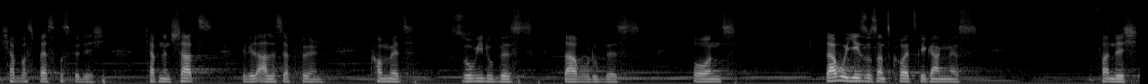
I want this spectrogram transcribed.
ich habe was Besseres für dich. Ich habe einen Schatz, der will alles erfüllen. Komm mit, so wie du bist, da wo du bist. Und da, wo Jesus ans Kreuz gegangen ist, fand ich,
